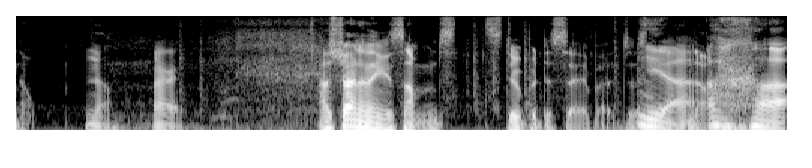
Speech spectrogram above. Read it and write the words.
No. No. All right. I was trying to think of something s- stupid to say, but just Yeah. No. Uh,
